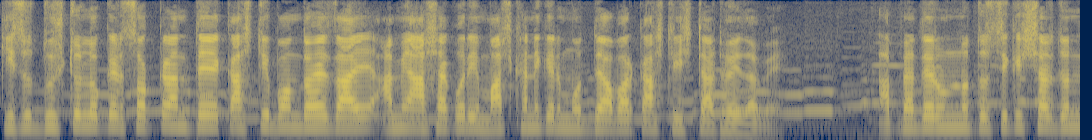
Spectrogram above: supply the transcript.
কিছু দুষ্ট লোকের চক্রান্তে কাজটি বন্ধ হয়ে যায়। আমি আশা করি মাসখানেকের মধ্যে আবার কাজটি স্টার্ট হয়ে যাবে। আপনাদের উন্নত চিকিৎসার জন্য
